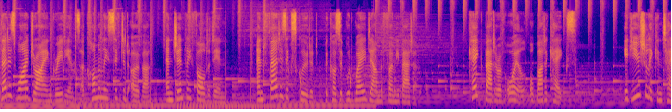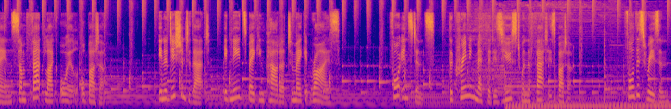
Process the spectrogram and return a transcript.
That is why dry ingredients are commonly sifted over and gently folded in, and fat is excluded because it would weigh down the foamy batter. Cake batter of oil or butter cakes. It usually contains some fat like oil or butter. In addition to that, it needs baking powder to make it rise. For instance, the creaming method is used when the fat is butter. For this reason,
